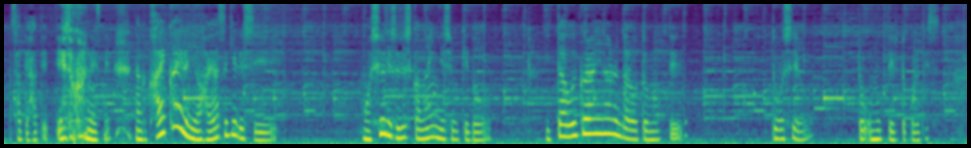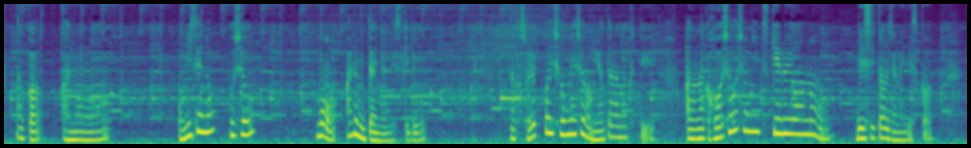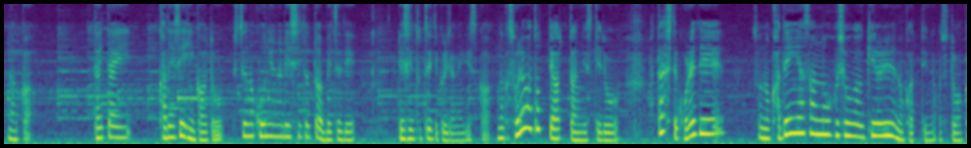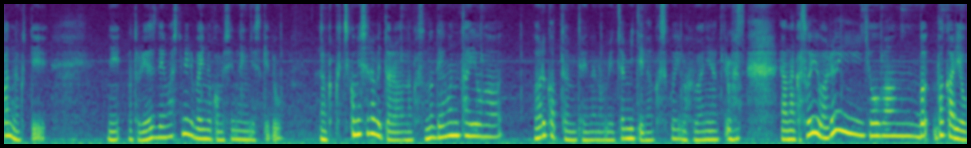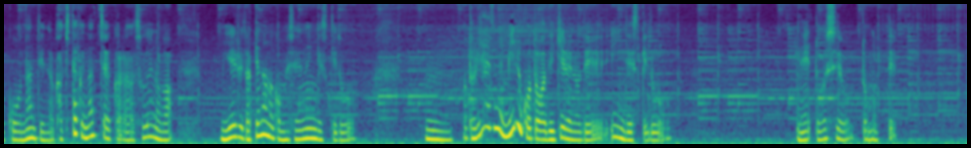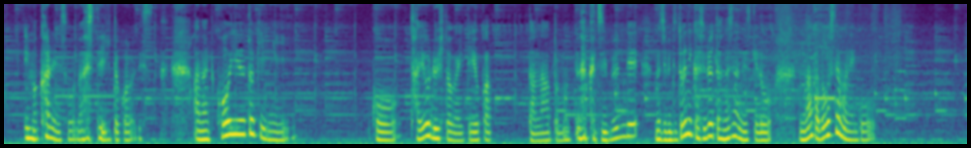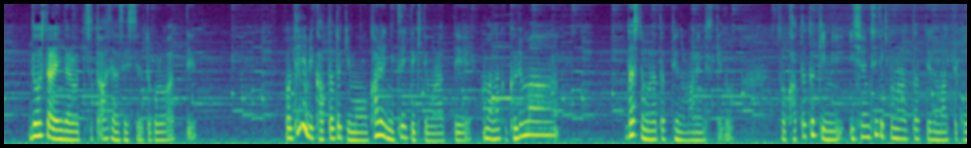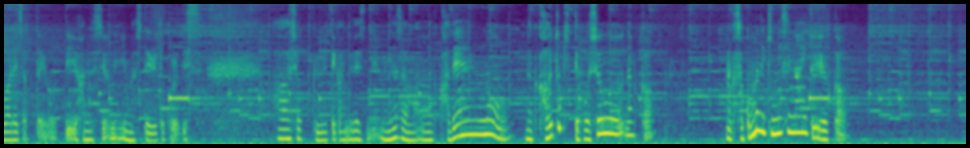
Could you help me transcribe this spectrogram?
さてはてっていうところですね。なんか買い替えるには早すぎるしもう修理するしかないんでしょうけど一体おいくらになるんだろうと思ってどうしようと思っているところです。なんかあのー、お店の保証もあるみたいなんですけどなんかそれっぽい証明書が見当たらなくてあのなんか保証書につける用のレシートあるじゃないですか。なんか大体家電製品買うと普通の購入のレシートとは別でレシートついてくるじゃないですか。なんかそれは取ってあったんですけど果たしてこれでその家電屋さんの保証が受けられるのかっていうのがちょっと分かんなくてね、まあ、とりあえず電話してみればいいのかもしれないんですけどなんか口コミ調べたらなんかその電話の対応が悪かったみたいなのをめっちゃ見てなんかすごい今不安になってます。いやなんかそういう悪い評判ばかりをこう何て言うんだろう書きたくなっちゃうからそういうのが見えるだけなのかもしれないんですけど。うん、まあ、とりあえずね見ることはできるのでいいんですけど。ねどうしようと思って。今彼に相談しているところです。あなんかこういう時にこう頼る人がいてよかった。ったなと思って なんか自分で、まあ、自分でどうにかしろって話なんですけどなんかどうしてもねこうどうしたらいいんだろうってちょっと汗汗してるところがあってこのテレビ買った時も彼についてきてもらってまあなんか車出してもらったっていうのもあるんですけどそう買った時に一緒についてきてもらったっていうのもあって壊れちゃったよっていう話をね今してるところです。あーショックって感じですね。皆様なんか家電のなんか買う時って保証なんかなんかそこまで気にしないというか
